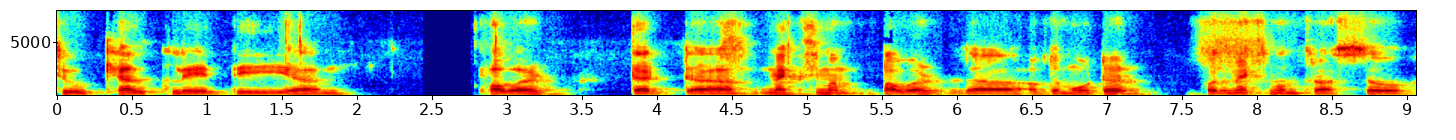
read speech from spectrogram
to calculate the um, power that uh, maximum power the, of the motor for the maximum thrust. So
